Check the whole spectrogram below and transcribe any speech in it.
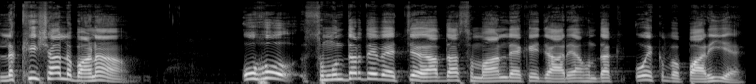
ਲੱਖੀ ਸ਼ਾਹ ਲਬਾਣਾ, ਉਹ ਸਮੁੰਦਰ ਦੇ ਵਿੱਚ ਆਪਦਾ ਸਮਾਨ ਲੈ ਕੇ ਜਾ ਰਿਹਾ ਹੁੰਦਾ, ਉਹ ਇੱਕ ਵਪਾਰੀ ਹੈ।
